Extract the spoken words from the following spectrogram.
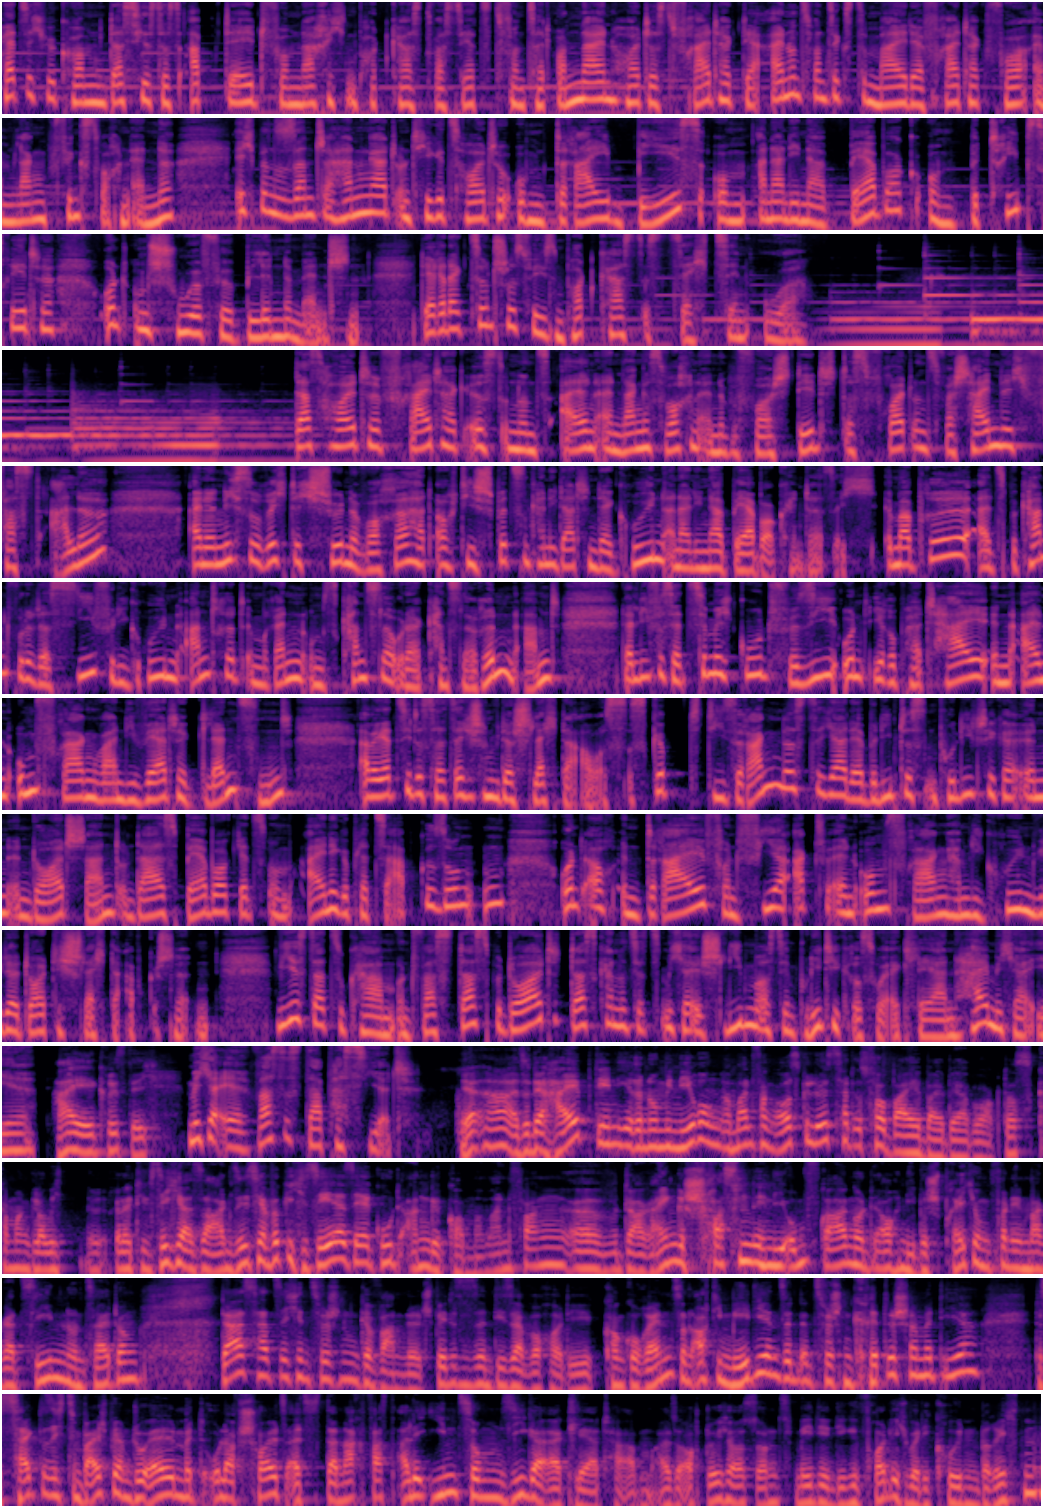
Herzlich willkommen. Das hier ist das Update vom Nachrichtenpodcast Was jetzt von Zeit Online. Heute ist Freitag, der 21. Mai, der Freitag vor einem langen Pfingstwochenende. Ich bin Susanne Hangard und hier geht es heute um drei Bs, um Annalena Baerbock, um Betriebsräte und um Schuhe für blinde Menschen. Der Redaktionsschluss für diesen Podcast ist 16 Uhr. Dass heute Freitag ist und uns allen ein langes Wochenende bevorsteht, das freut uns wahrscheinlich fast alle. Eine nicht so richtig schöne Woche hat auch die Spitzenkandidatin der Grünen, Annalena Baerbock, hinter sich. Im April, als bekannt wurde, dass sie für die Grünen antritt im Rennen ums Kanzler- oder Kanzlerinnenamt, da lief es ja ziemlich gut für sie und ihre Partei. In allen Umfragen waren die Werte glänzend. Aber jetzt sieht es tatsächlich schon wieder schlechter aus. Es gibt diese Rangliste ja der beliebtesten PolitikerInnen in Deutschland und da ist Baerbock jetzt um einige Plätze abgesunken und auch in drei von vier aktuellen Umfragen haben die Grünen wieder wieder deutlich schlechter abgeschnitten. Wie es dazu kam und was das bedeutet, das kann uns jetzt Michael Schlieben aus dem Politikressort erklären. Hi Michael. Hi, grüß dich. Michael, was ist da passiert? Ja, also der Hype, den ihre Nominierung am Anfang ausgelöst hat, ist vorbei bei Baerbock. Das kann man, glaube ich, relativ sicher sagen. Sie ist ja wirklich sehr, sehr gut angekommen. Am Anfang äh, da reingeschossen in die Umfragen und auch in die Besprechung von den Magazinen und Zeitungen. Das hat sich inzwischen gewandelt, spätestens in dieser Woche. Die Konkurrenz und auch die Medien sind inzwischen kritischer mit ihr. Das zeigte sich zum Beispiel im Duell mit Olaf Scholz, als danach fast alle ihn zum Sieger erklärt haben. Also auch durchaus sonst Medien, die freundlich über die Grünen berichten.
